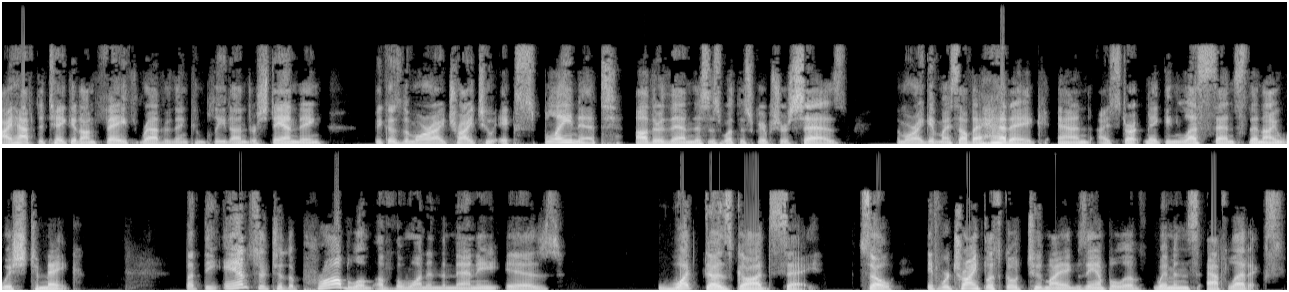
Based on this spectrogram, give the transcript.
I have to take it on faith rather than complete understanding. Because the more I try to explain it, other than this is what the scripture says, the more I give myself a headache and I start making less sense than I wish to make. But the answer to the problem of the one and the many is what does God say? So if we're trying, let's go to my example of women's athletics.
